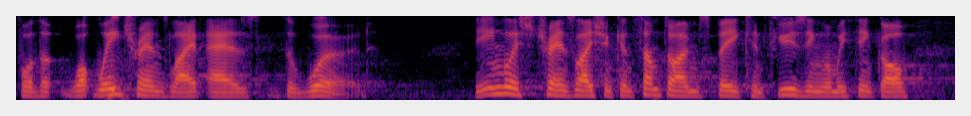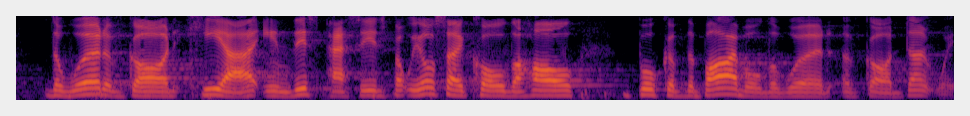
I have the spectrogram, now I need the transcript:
for the, what we translate as the word. The English translation can sometimes be confusing when we think of the Word of God here in this passage, but we also call the whole book of the Bible the Word of God, don't we?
